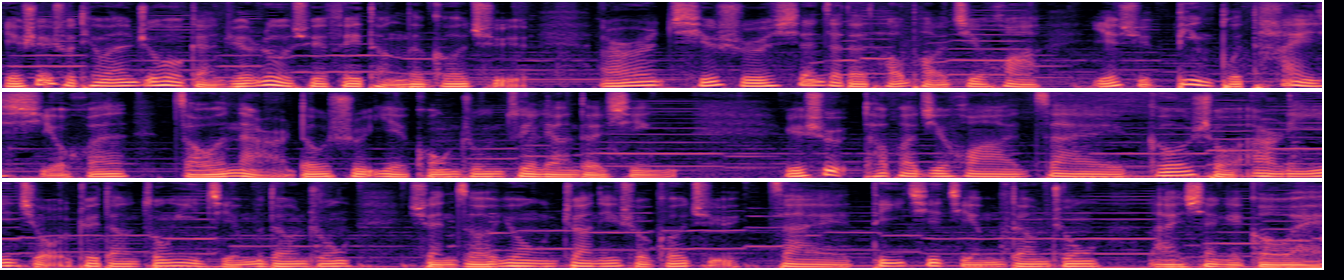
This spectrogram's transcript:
也是一首听完之后感觉热血沸腾的歌曲。而其实现在的逃跑计划，也许并不太喜欢走哪儿都是夜空中最亮的星。于是，逃跑计划在《歌手2019》这档综艺节目当中，选择用这样的一首歌曲，在第一期节目当中来献给各位。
